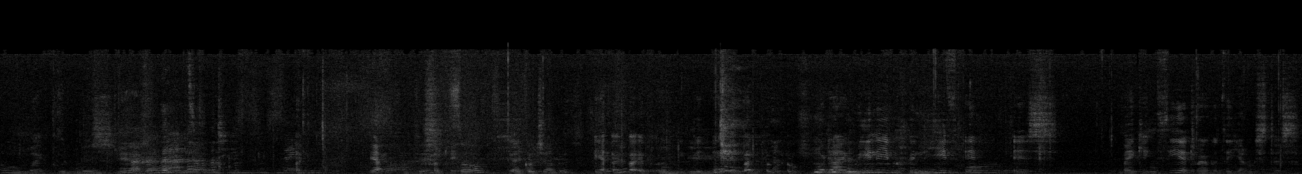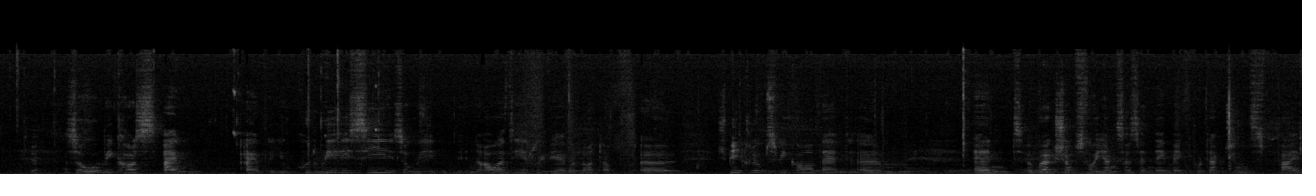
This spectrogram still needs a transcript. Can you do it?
Oh my goodness. Yeah. Yeah, okay. So, echo chamber? Yeah, uh, but, uh, but uh, what I really believe in is making theater with the youngsters. Yeah. So because I'm, I, you could really see. So we in our theater we have a lot of uh, Spielclubs we call that, um, and workshops for youngsters, and they make productions five,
